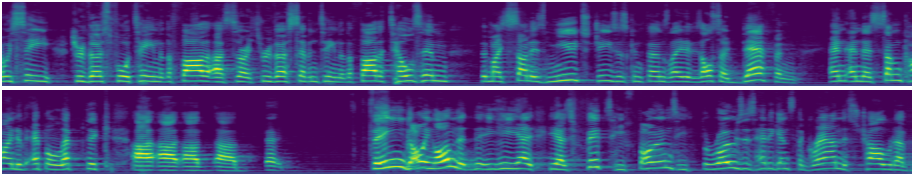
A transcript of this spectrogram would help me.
And we see through verse 14 that the father, uh, sorry, through verse 17, that the father tells him that my son is mute. Jesus confirms later he's also deaf, and, and, and there's some kind of epileptic uh, uh, uh, uh thing going on that he, has, he has fits, he foams, he throws his head against the ground. This child would have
